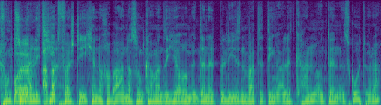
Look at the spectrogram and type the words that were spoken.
Funktionalität aber, verstehe ich ja noch, aber andersrum kann man sich ja auch im Internet belesen, was das Ding alles kann und dann ist gut, oder?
